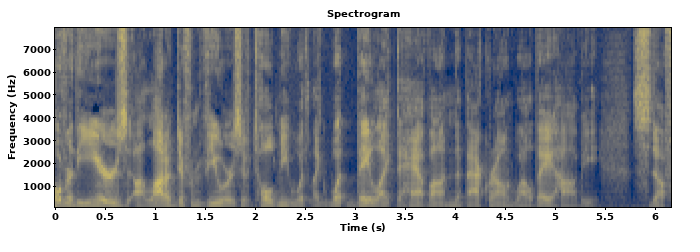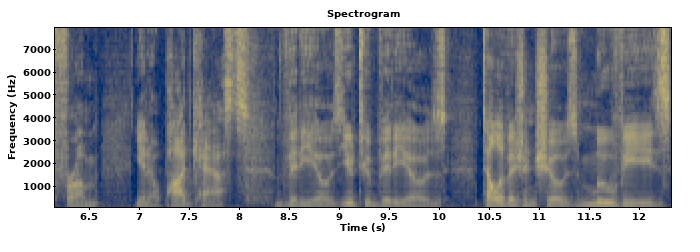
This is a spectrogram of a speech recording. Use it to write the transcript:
over the years, a lot of different viewers have told me what like what they like to have on in the background while they hobby. Stuff from, you know, podcasts, videos, YouTube videos, television shows, movies,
